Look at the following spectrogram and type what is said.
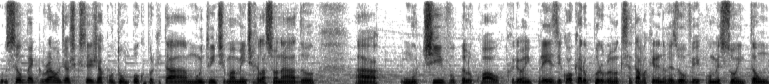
O seu background, acho que você já contou um pouco porque está muito intimamente relacionado a motivo pelo qual criou a empresa e qual era o problema que você estava querendo resolver. Começou então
